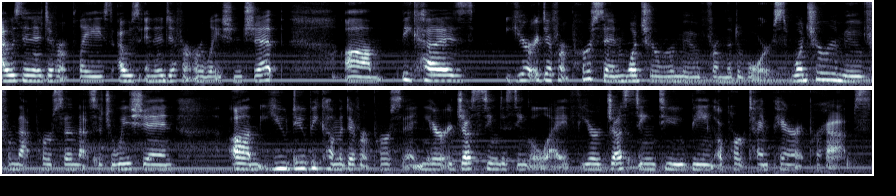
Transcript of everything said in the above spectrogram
I was in a different place. I was in a different relationship um, because you're a different person once you're removed from the divorce. Once you're removed from that person, that situation, um, you do become a different person. You're adjusting to single life. You're adjusting to being a part time parent, perhaps.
